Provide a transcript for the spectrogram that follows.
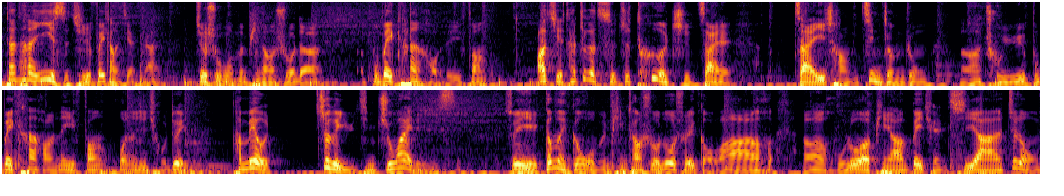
但它的意思其实非常简单，就是我们平常说的不被看好的一方，而且它这个词是特指在。在一场竞争中，呃，处于不被看好的那一方或那支球队，他没有这个语境之外的意思，所以根本跟我们平常说的落水狗啊，呃，虎落平阳被犬欺啊这种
